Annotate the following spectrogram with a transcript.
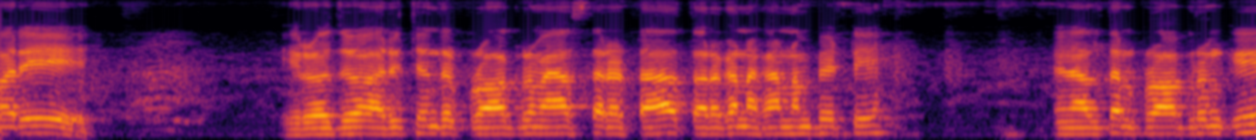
మరి ఈరోజు హరిశ్చంద్ర ప్రోగ్రాం వేస్తారట. త్వరగా నాకు అన్నం పెట్టి. నేను వెళ్తాను ప్రోగ్రాంకి.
